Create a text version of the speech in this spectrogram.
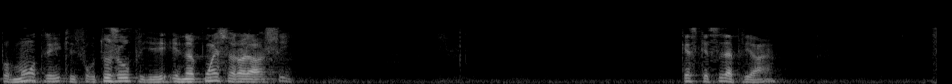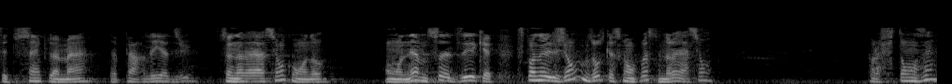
pour montrer qu'il faut toujours prier et ne point se relâcher. Qu'est-ce que c'est la prière? C'est tout simplement de parler à Dieu. C'est une relation qu'on a. On aime ça, dire que c'est pas une religion, nous autres, qu'est-ce qu'on fait? C'est une relation. Profitons-en.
